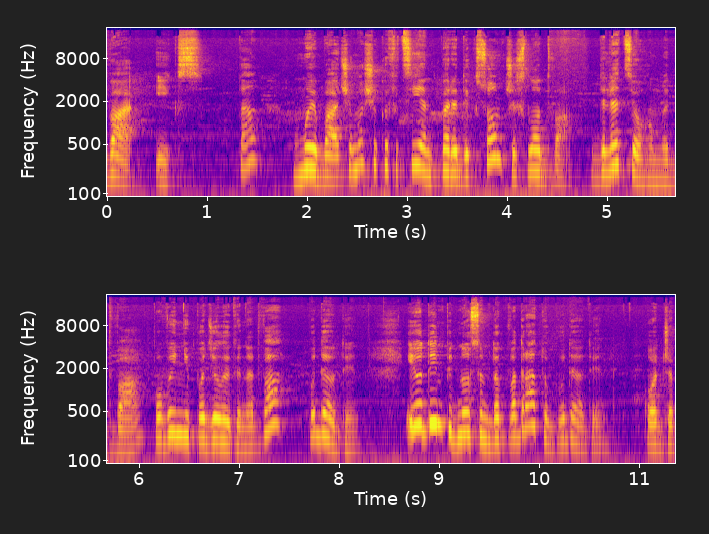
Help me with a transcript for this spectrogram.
2х, так, ми бачимо, що коефіцієнт перед х число 2. Для цього ми 2 повинні поділити на 2, буде 1. І 1 підносимо до квадрату, буде 1. Отже,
